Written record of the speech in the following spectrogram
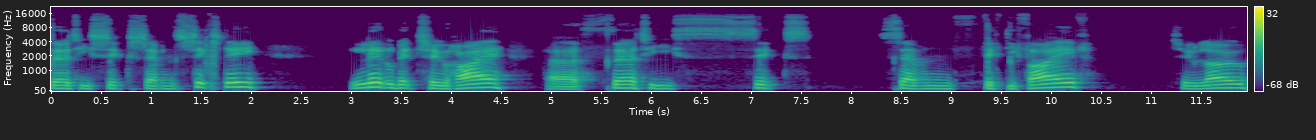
36,760. Little bit too high. Uh, 36,755. Too low.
